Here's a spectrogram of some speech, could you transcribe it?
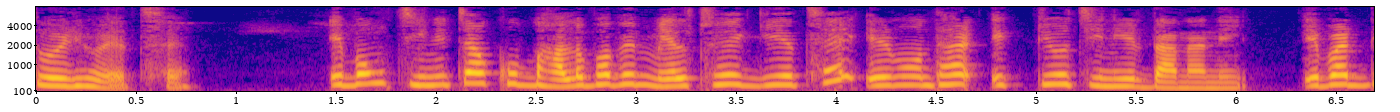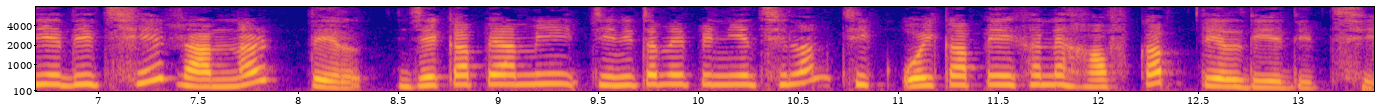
তৈরি হয়েছে। এবং চিনিটাও খুব ভালোভাবে মেল্ট হয়ে গিয়েছে। এর মধ্যে আর একটিও চিনির দানা নেই। এবার দিয়ে দিচ্ছি রান্নার তেল। যে কাপে আমি চিনিটা মেপে নিয়েছিলাম, ঠিক ওই কাপে এখানে হাফ কাপ তেল দিয়ে দিচ্ছি।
